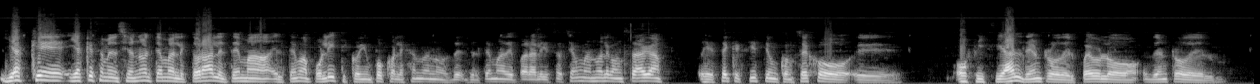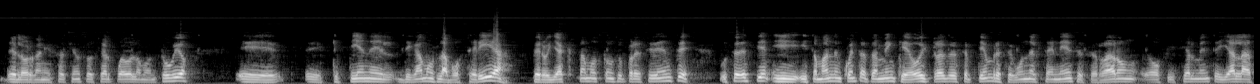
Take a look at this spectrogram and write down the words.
Ya que, ya que se mencionó el tema electoral, el tema, el tema político y un poco alejándonos del tema de paralización, Manuel Gonzaga, eh, sé que existe un consejo eh, oficial dentro del pueblo, dentro del, de la organización social Pueblo Montubio, eh, eh, que tiene, digamos, la vocería, pero ya que estamos con su presidente, ustedes tienen, y, tomando en cuenta también que hoy, 3 de septiembre, según el CNE, se cerraron oficialmente ya las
